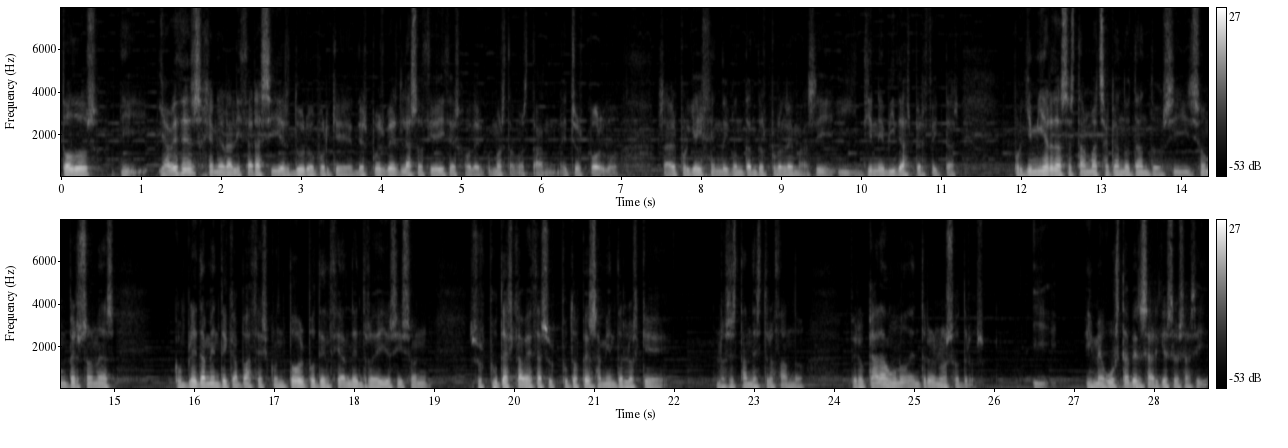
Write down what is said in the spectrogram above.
Todos y, a veces generalizar así es duro porque después ves la sociedad y dices, joder, ¿cómo estamos tan hechos polvo? ¿Sabes? Porque hay gente con tantos problemas y, y tiene vidas perfectas. ¿Por qué mierda se están machacando tanto? Si son personas completamente capaces, con todo el potencial dentro de ellos y son sus putas cabezas, sus putos pensamientos los que los están destrozando. Pero cada uno dentro de nosotros, y, y me gusta pensar que eso es así,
